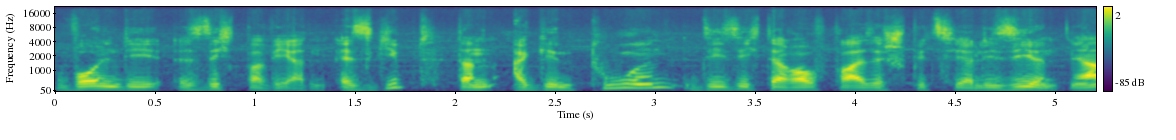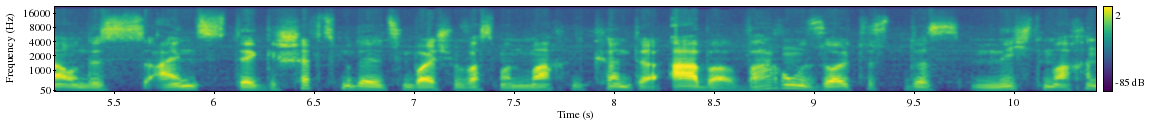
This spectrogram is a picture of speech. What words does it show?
wollen die sichtbar werden. Es gibt dann Agenturen, die sich darauf quasi spezialisieren. Ja, und das ist eins der Geschäftsmodelle zum Beispiel, was man machen könnte. Aber warum solltest du das nicht machen?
